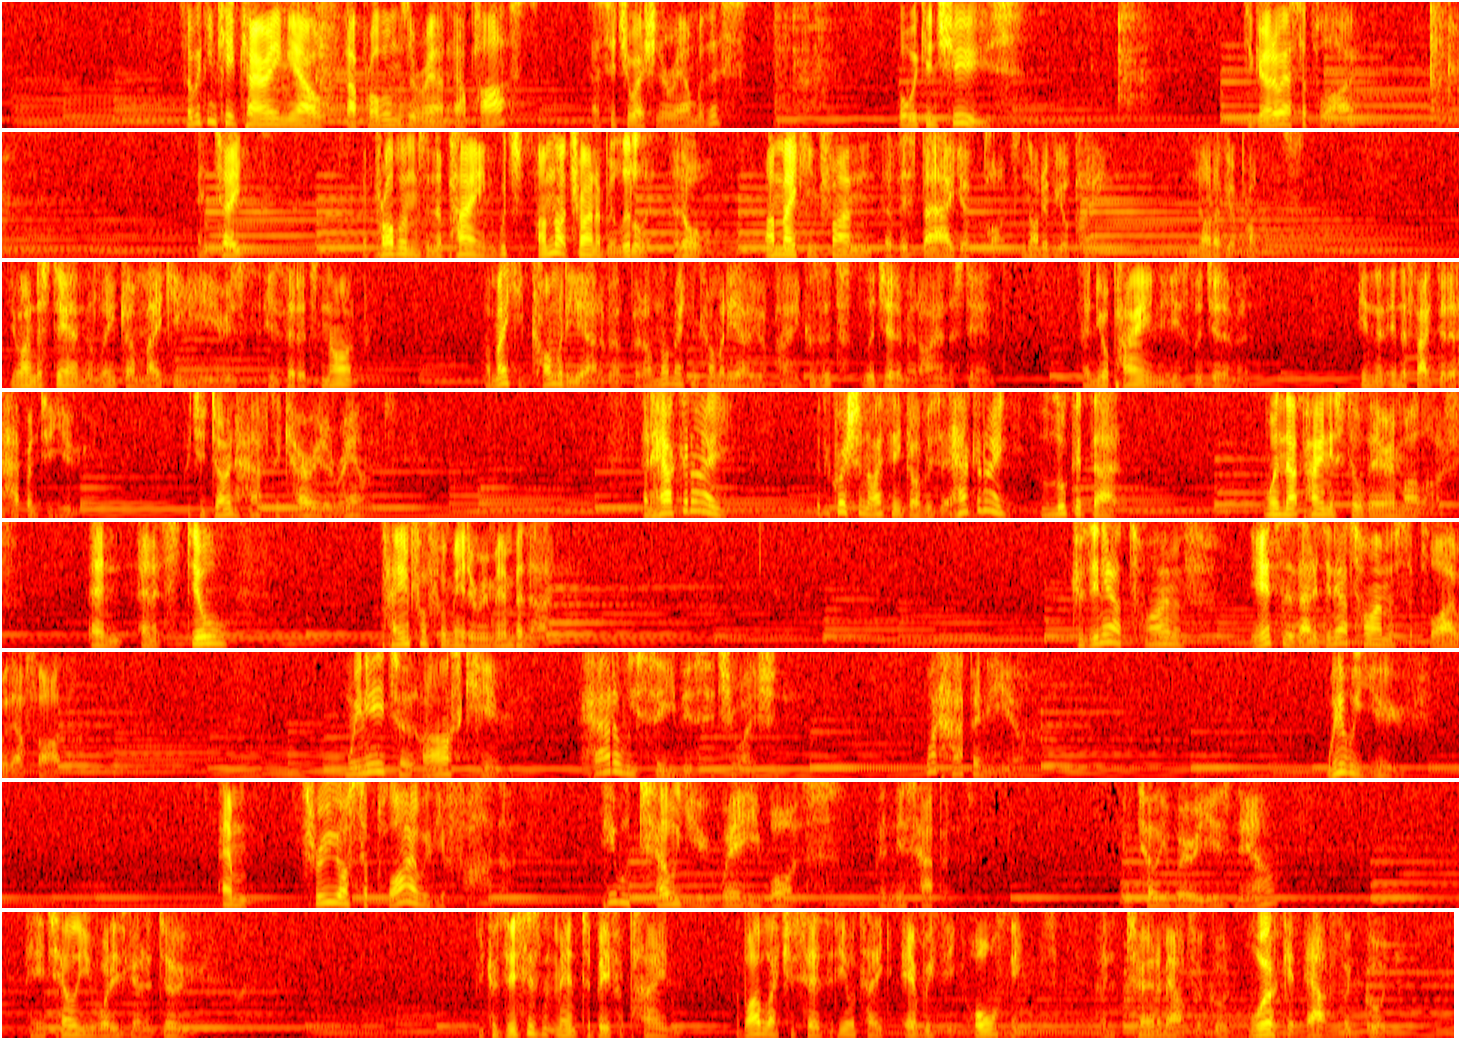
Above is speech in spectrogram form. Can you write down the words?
So we can keep carrying our, our problems around our past, our situation around with us, or we can choose to go to our supply and take the problems and the pain, which I'm not trying to belittle it at all. I'm making fun of this bag of pots, not of your pain, not of your problems. You understand the link I'm making here is, is that it's not, I'm making comedy out of it, but I'm not making comedy out of your pain because it's legitimate, I understand. And your pain is legitimate in the, in the fact that it happened to you. But you don't have to carry it around. And how can I, but the question I think of is how can I look at that when that pain is still there in my life? And, and it's still painful for me to remember that. Because in our time of, the answer to that is in our time of supply with our Father, we need to ask Him, how do we see this situation? What happened here? Where were you? And through your supply with your Father, He will tell you where He was when this happened. He'll tell you where He is now, and He'll tell you what He's going to do. Because this isn't meant to be for pain. The Bible actually says that He will take everything, all things, and turn them out for good, work it out for good.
